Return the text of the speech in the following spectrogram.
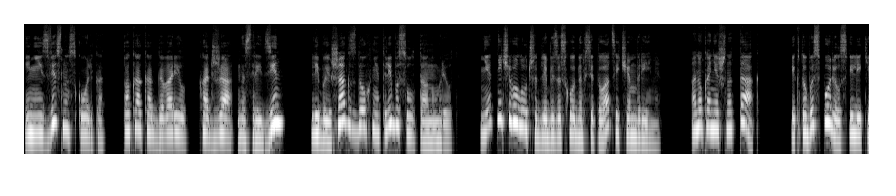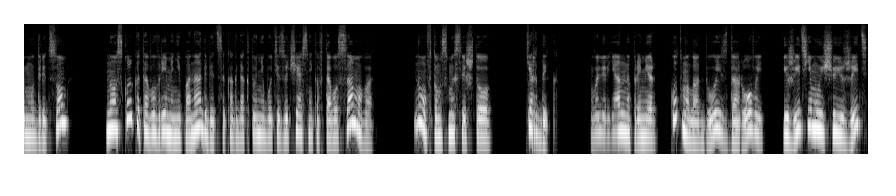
и неизвестно сколько, пока, как говорил Хаджа Насреддин, либо Ишак сдохнет, либо султан умрет. Нет ничего лучше для безысходных ситуаций, чем время. Оно, конечно, так, и кто бы спорил с великим мудрецом, но сколько того времени понадобится, когда кто-нибудь из участников того самого, ну, в том смысле, что кирдык. Валерьян, например, кот молодой, здоровый, и жить ему еще и жить.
